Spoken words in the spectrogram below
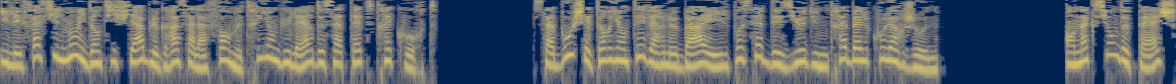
Il est facilement identifiable grâce à la forme triangulaire de sa tête très courte. Sa bouche est orientée vers le bas et il possède des yeux d'une très belle couleur jaune. En action de pêche,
